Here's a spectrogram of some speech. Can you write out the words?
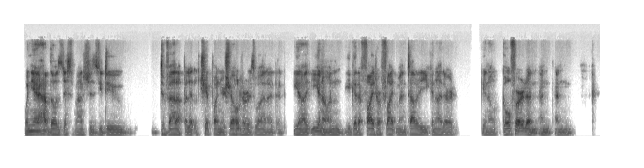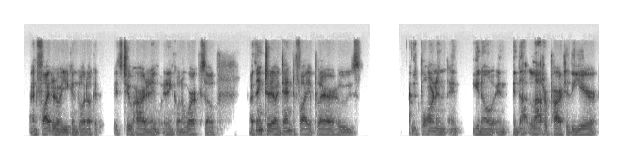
when you have those disadvantages, you do develop a little chip on your shoulder as well. And it, you know, you know, and you get a fight or flight mentality. You can either, you know, go for it and and and and fight it, or you can go, look, it's too hard and it, it ain't going to work. So I think to identify a player who's who's born in, in you know, in in that latter part of the year,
